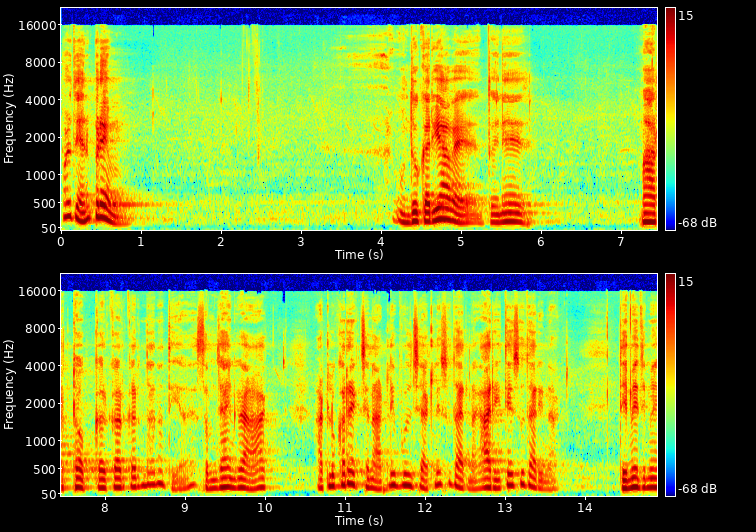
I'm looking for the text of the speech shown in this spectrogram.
પડતી એને પ્રેમ. ઊંધું કરી આવે તો એને માર ઠોક કર કર, કરતા નથી. હવે સમજાય ને કે આ આટલું કરેક્ટ છે ને આટલી ભૂલ છે, આટલી સુધારી નાખ, આ રીતે સુધારી નાખ. ધીમે ધીમે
